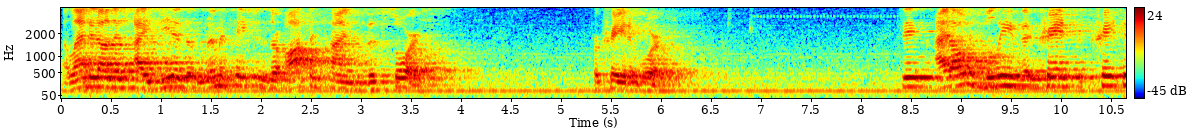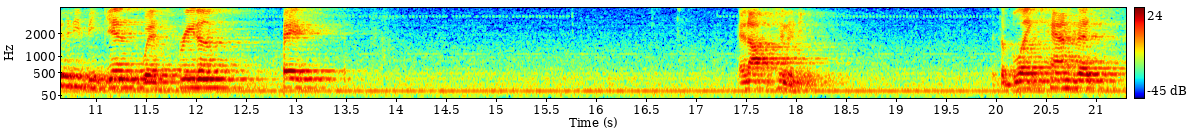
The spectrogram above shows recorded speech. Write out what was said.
I landed on this idea that limitations are oftentimes the source for creative work. See, I'd always believe that create, creativity begins with freedom, space, and opportunity. It's a blank canvas,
